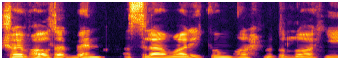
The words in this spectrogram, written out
সবাই ভালো থাকবেন। আসসালামু আলাইকুম রহমতুল্লাহি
